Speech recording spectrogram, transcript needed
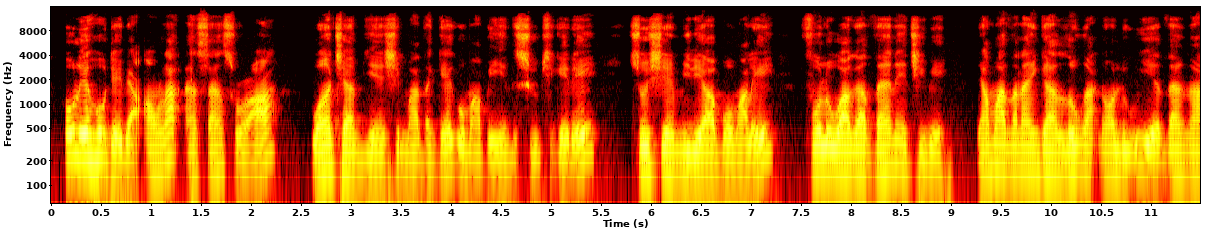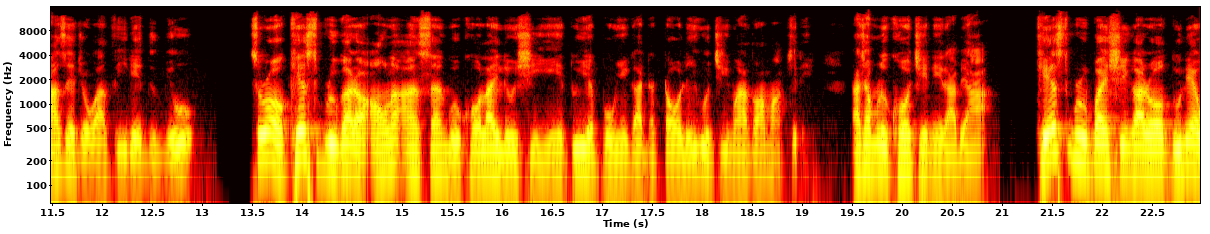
။ဟုတ်လေဟုတ်တယ်ဗျအောင်လအန်ဆန်ဆိုတာ one championship မှာတကယ်ကိုမှပေးရင်သူစုဖြစ်ခဲ့တယ် social media ပေါ်မှာလေ follower ကသန်းနဲ့ချီပဲမြန်မာသနိုင်ငံလုံးကနော်လူဦးရေသန်း90ကျော်ကသိတဲ့သူမျိုးဆိုတော့ Kiss Blue ကတော့အောင်လာအန်ဆန်ကိုခေါ်လိုက်လို့ရှိရင်သူ့ရဲ့ပုံရိပ်ကတော်တော်လေးကိုကြီးမားသွားမှာဖြစ်တယ်ဒါကြောင့်မလို့ခေါ်ချင်နေတာဗျ Kiss Blue ပိုင်ရှင်ကတော့သူနဲ့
